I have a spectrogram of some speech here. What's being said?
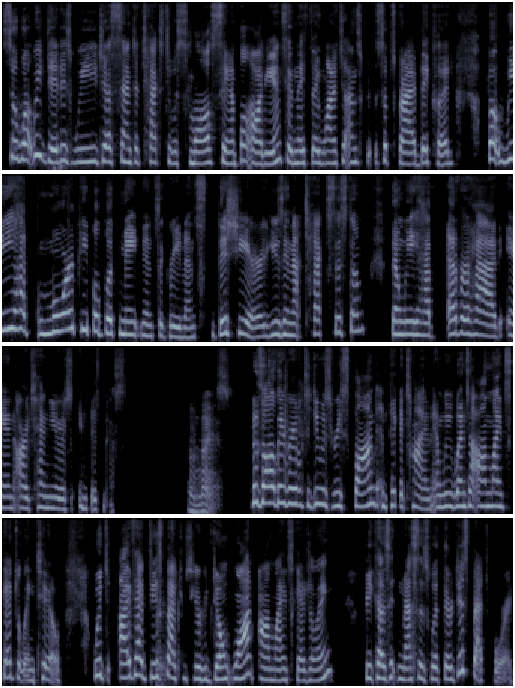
So what we did is we just sent a text to a small sample audience, and if they wanted to unsubscribe, they could. But we had more people book maintenance agreements this year using that text system than we have ever had in our 10 years in business. oh nice Because all they were able to do is respond and pick a time. And we went to online scheduling too, which I've had dispatchers here who don't want online scheduling because it messes with their dispatch board.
